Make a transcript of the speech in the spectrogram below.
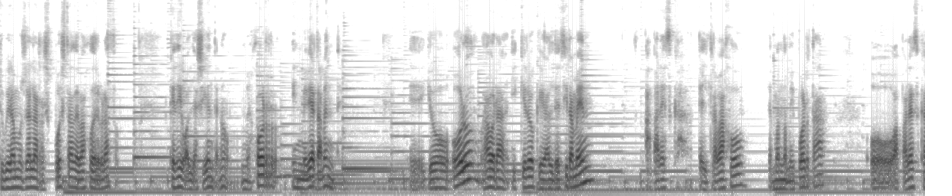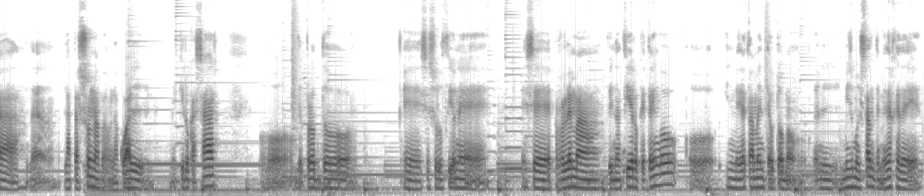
tuviéramos ya la respuesta debajo del brazo. ¿Qué digo al día siguiente? No, mejor inmediatamente. Eh, yo oro ahora y quiero que al decir amén aparezca el trabajo llamando a mi puerta o aparezca la persona con la cual me quiero casar o de pronto eh, se solucione ese problema financiero que tengo o inmediatamente autónomo, en el mismo instante me deje de,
